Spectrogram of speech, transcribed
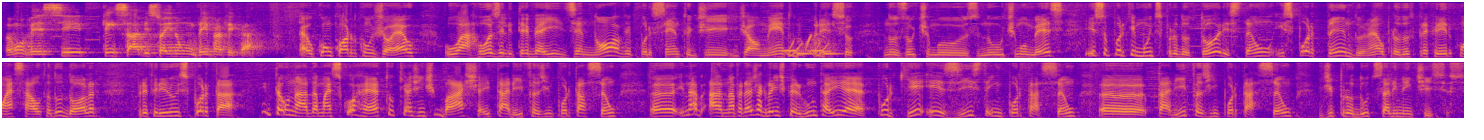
Vamos ver se, quem sabe, isso aí não vem para ficar. É, eu concordo com o Joel, o arroz ele teve aí 19% de, de aumento no preço nos últimos, no último mês. Isso porque muitos produtores estão exportando né, o produto preferido com essa alta do dólar, preferiram exportar. Então, nada mais correto que a gente baixe aí tarifas de importação. Uh, e na, a, na, verdade, a grande pergunta aí é por que existem importação, uh, tarifas de importação de produtos alimentícios?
